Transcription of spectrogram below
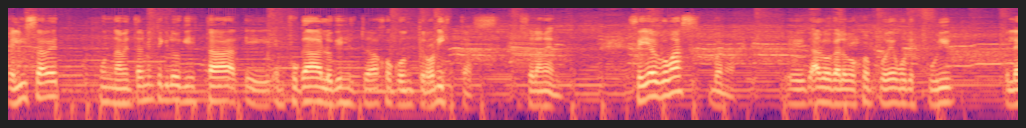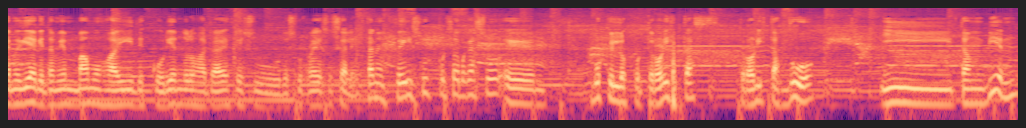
Elizabeth fundamentalmente creo que está enfocada en lo que es el trabajo con terroristas solamente. Si hay algo más, bueno, algo que a lo mejor podemos descubrir en la medida que también vamos a ir descubriéndolos a través de, su, de sus redes sociales. Están en Facebook, por si acaso, eh, búsquenlos por terroristas, terroristas dúo, y también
